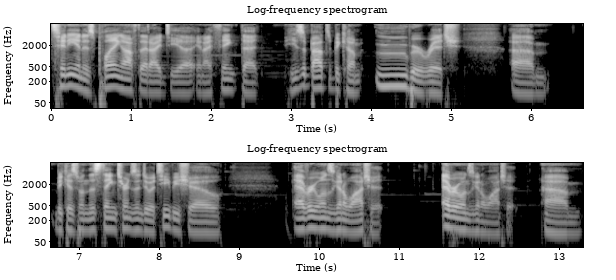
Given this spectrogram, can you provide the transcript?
Tynion is playing off that idea, and I think that he's about to become uber rich. Um, because when this thing turns into a TV show, everyone's gonna watch it. Everyone's gonna watch it. Um,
